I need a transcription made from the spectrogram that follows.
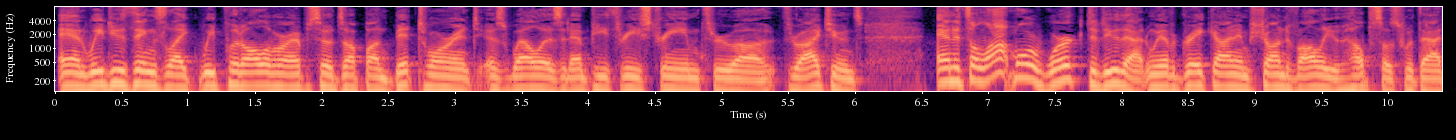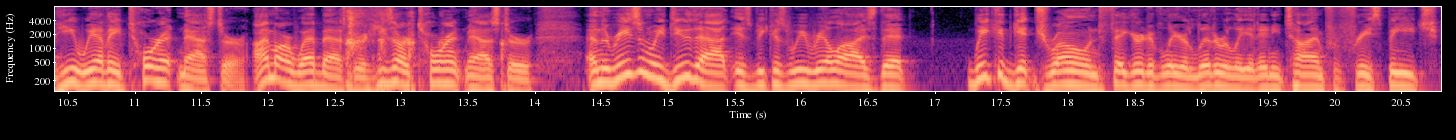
And we do things like we put all of our episodes up on BitTorrent as well as an MP3 stream through uh, through iTunes. And it's a lot more work to do that. And we have a great guy named Sean Duvally who helps us with that. He, we have a torrent master. I'm our webmaster. He's our torrent master. And the reason we do that is because we realize that we could get droned figuratively or literally at any time for free speech.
